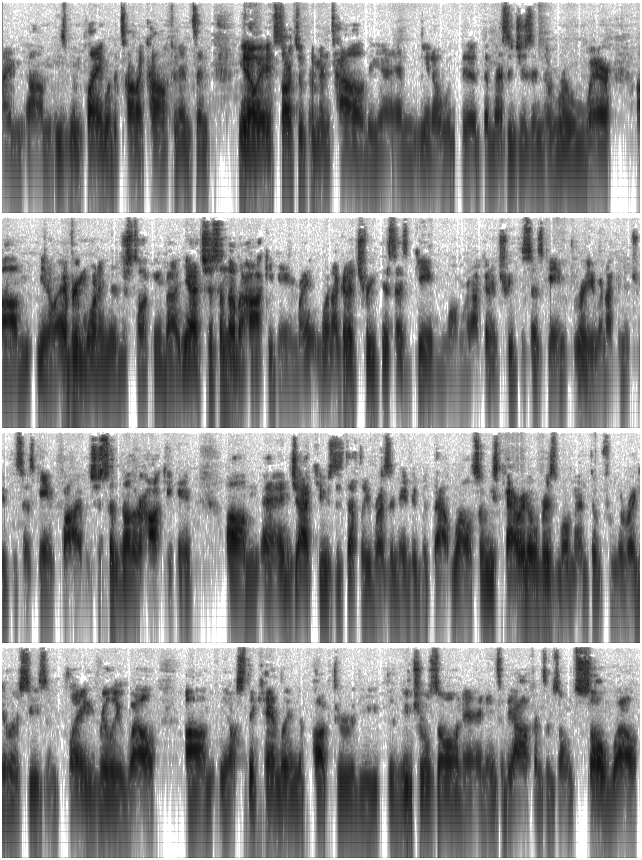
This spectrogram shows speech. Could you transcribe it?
time. Um, he's been playing with a ton of confidence, and you know, it starts with the mentality and you know, with the, the messages in the room where um, you know, every morning they're just talking about, yeah, it's just another hockey game, right? We're not going to treat this as game one. We're not going to treat this as game three. We're not going to treat this as game five. It's just another hockey game. Um, and Jack Hughes has definitely resonated with that well. So he's carried over his momentum from the regular season, playing really well um, you know, stick handling the puck through the, the neutral zone and into the offensive zone so well.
